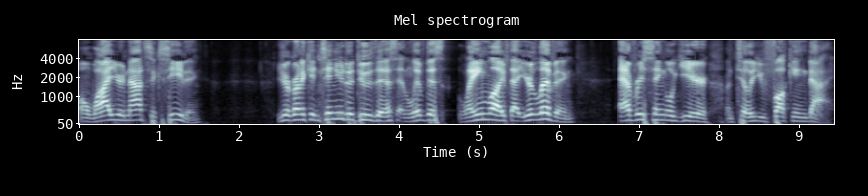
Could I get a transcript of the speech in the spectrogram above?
on why you're not succeeding, you're going to continue to do this and live this lame life that you're living every single year until you fucking die.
